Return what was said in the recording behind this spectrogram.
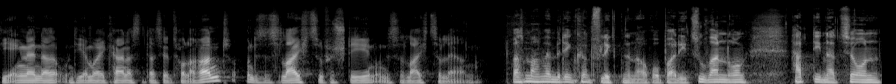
die Engländer und die Amerikaner sind da sehr tolerant und es ist leicht zu verstehen und es ist leicht zu lernen. Was machen wir mit den Konflikten in Europa? Die Zuwanderung hat die Nation,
